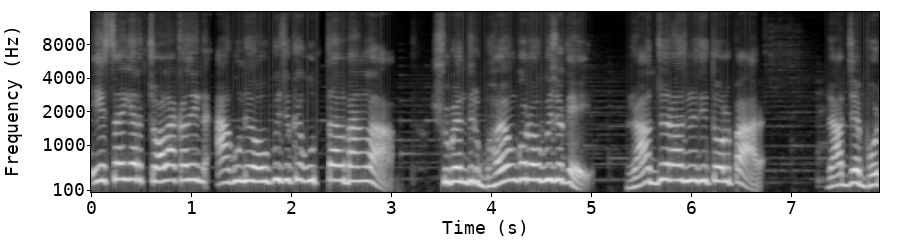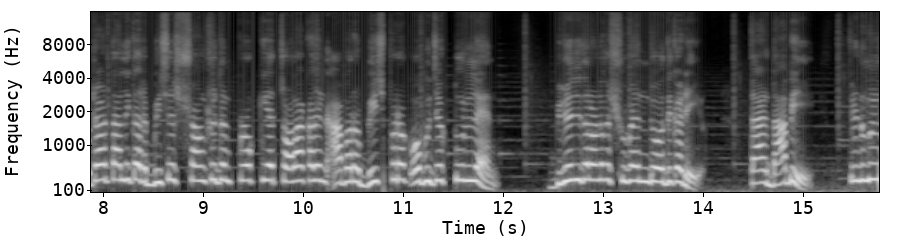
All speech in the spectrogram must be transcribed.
এসআইআর চলাকালীন আগুনে অভিযোগে উত্তাল বাংলা, শুভেন্দুর ভয়ঙ্কর অভিযোগে রাজ্য রাজনীতি তোলপাড়। রাজ্যে ভোটার তালিকার বিশেষ সংশোধন প্রক্রিয়া চলাকালীন আবারও বিস্ফোরক অভিযোগ তুললেন বিরোধী দলনেতা শুভেন্দু অধিকারী। তার দাবি, তৃণমূল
